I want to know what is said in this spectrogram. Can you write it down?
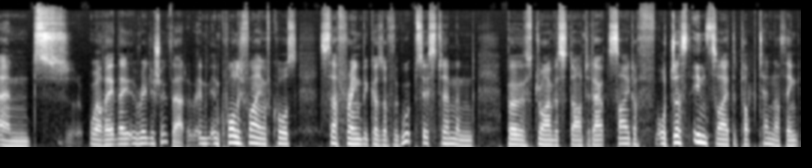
and well, they they really showed that. In, in qualifying, of course, suffering because of the group system, and both drivers started outside of or just inside the top ten, I think.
